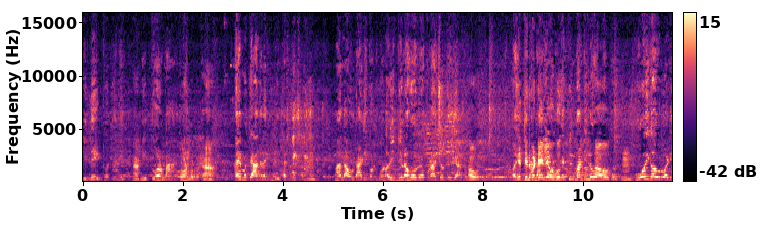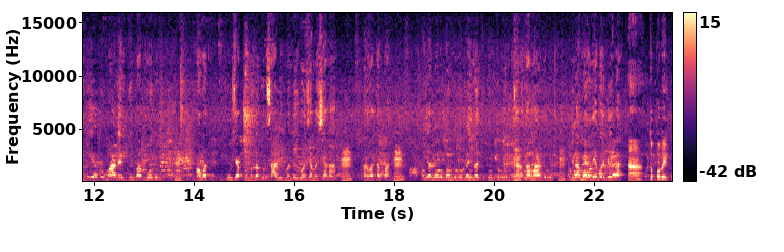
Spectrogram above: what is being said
ಇಲ್ಲೇ ಇಟ್ಟು ಹೋಗ್ತೀನಿ ನೀ ತೊಗೊಂಡ್ ಬಾ ತೊಗೊಂಡ್ ಬರ್ಬೇಕು ಏ ಮತ್ತೆ ಆದ್ರೆ ನಡೀತಾರೆ ಅಂದ್ ಅವ್ರು ಗಾಡಿ ಕೊಟ್ಕೊಂಡು ಐದ್ ದಿನ ಹೋಗ್ಬೇಕು ರಾಚೋಟಿಗೆ ಹೌದು. ಎತ್ತಿನ ಬಂಡಿಯಲ್ಲೇ ಹೋಗೋದು. ಎತ್ತಿನ ಬಂಡಿಲೇ ಹೋಗ್ಬೇಕು. ಹೋಗಿ ಅವ್ರು ಅಡಿಗೆ ಅದು ಮಾಡಿ ಐದ್ ದಿನ ಬಾದ್ ಹೋದ್ರು ಅವತ್ತು ಪೂಜಾ ಕುಂದ್ರಲಕ್ಕರು ಸಾವಿರ ಮಂದಿ ಜಮಸ್ಯಾನ ಹ್ಮ್. ಪರ್ವತಪ್ಪ ಹ್ಮ್. ಎಲ್ಲರೂ ಬಂದ್ರು ಲೈನ್ ಹತ್ತಿ ಕುಂತರು ಜಳಕ ಮಾಡಿದ್ರು. ಇನ್ನ ಮೌನೇ ಬರ್ಲಿಲ್ಲ. ತುಪ್ಪ ಬೇಕು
